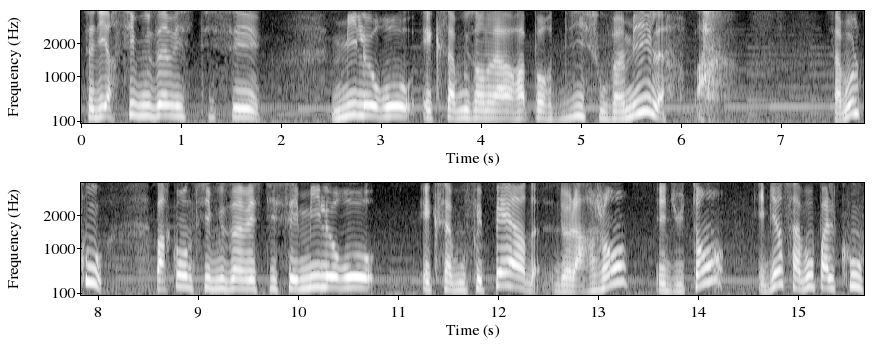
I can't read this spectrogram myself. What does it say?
C'est-à-dire, si vous investissez 1000 euros et que ça vous en rapporte 10 ou 20 000, bah, ça vaut le coup. Par contre, si vous investissez 1000 euros et que ça vous fait perdre de l'argent et du temps, eh bien, ça vaut pas le coup.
